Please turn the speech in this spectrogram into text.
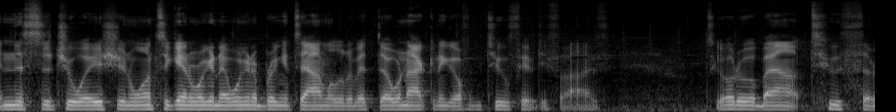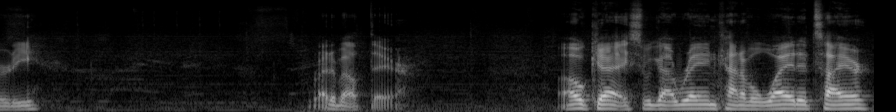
in this situation. Once again, we're gonna we're gonna bring it down a little bit though. We're not gonna go from 255. Let's go to about 230. Right about there. Okay, so we got Rey in kind of a white attire.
